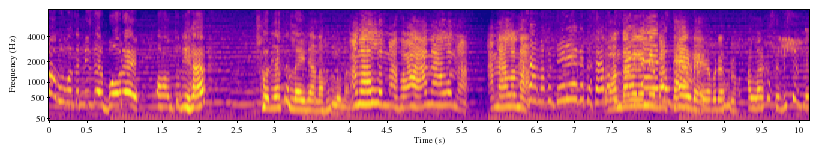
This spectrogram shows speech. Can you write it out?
পাবো বলতে নিজের বউরে। অন্তরি হ্যাঁ? শরিয়াতে লাইন আনা হলো না। আনা হলো না হ্যাঁ আনা হলো না আনা হলো না। আমাকে দেরি হয়ে গেছে আবার তো রন্দা না, নিয়ে ভাত এবার। ওঠে এবারে এবারে আল্লাহর কাছে বিচার দে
